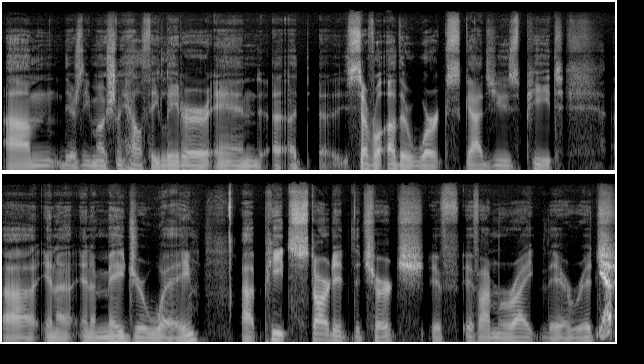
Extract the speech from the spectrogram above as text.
Um, there's the Emotionally Healthy Leader and several other works. God's used Pete uh, in a in a major way. Uh, Pete started the church, if if I'm right there, Rich. Yep.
